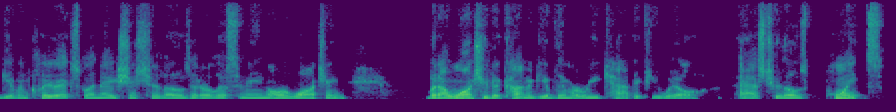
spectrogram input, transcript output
giving clear explanations to those that are listening or watching. But I want you to kind of give them a recap, if you will, as to those points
